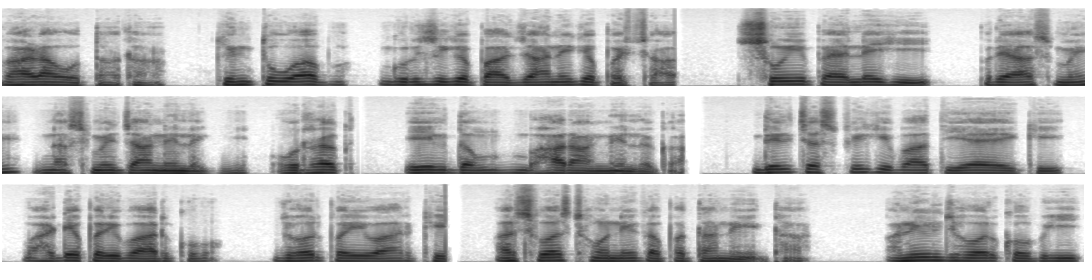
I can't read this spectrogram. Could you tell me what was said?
गाढ़ा होता था। किंतु अब गुरुजी के पास जाने के पश्चात, सुई पहले ही प्रयास में नस में जाने लगी और रक्त एकदम बाहर आने लगा। दिलचस्पी की बात यह है कि भाटिया परिवार को जौहर परिवार के अस्वस्थ होने का पता नहीं था। अनिल जौहर को भी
